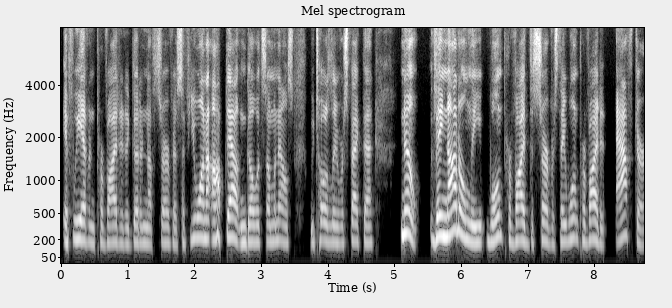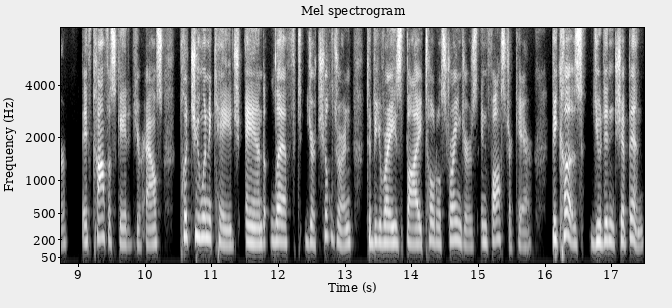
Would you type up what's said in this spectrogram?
if we haven't provided a good enough service. If you want to opt out and go with someone else, we totally respect that. No, they not only won't provide the service, they won't provide it after they've confiscated your house, put you in a cage, and left your children to be raised by total strangers in foster care because you didn't chip in.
